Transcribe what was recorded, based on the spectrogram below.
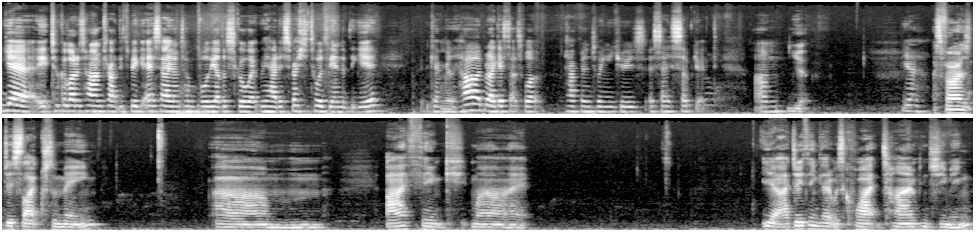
yeah, it took a lot of time to write this big essay on top of all the other schoolwork we had, especially towards the end of the year. It became really hard, but I guess that's what happens when you choose a say subject. Um, Yeah. yeah. As far as dislikes for me, um, I think my yeah, I do think that it was quite time consuming,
